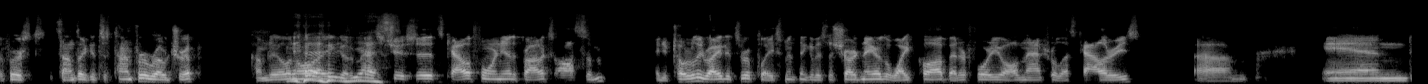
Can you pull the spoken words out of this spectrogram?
So first, it sounds like it's a time for a road trip. Come to Illinois, go to yes. Massachusetts, California. The product's awesome. And you're totally right. It's a replacement. Think of it as the Chardonnay or the White Claw, better for you, all natural, less calories. Um, and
